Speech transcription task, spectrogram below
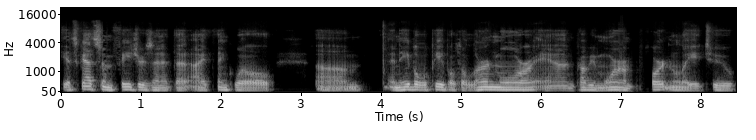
it's got some features in it that I think will um, enable people to learn more and probably more importantly to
